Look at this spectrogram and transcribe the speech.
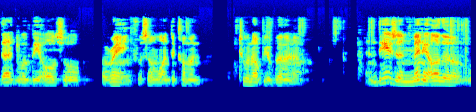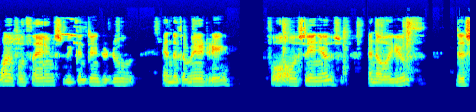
that will be also arranged for someone to come and tune up your burner. And these and many other wonderful things we continue to do in the community for our seniors and our youth. This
